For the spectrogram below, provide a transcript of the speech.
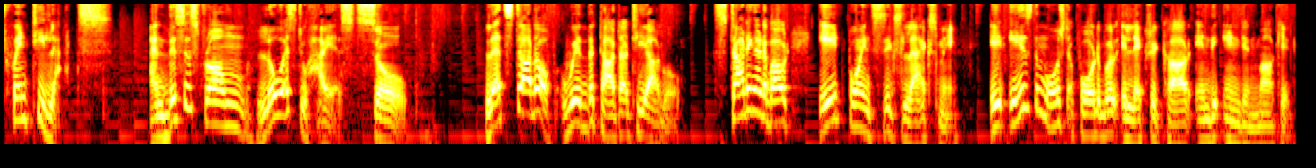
20 lakhs. And this is from lowest to highest. So let's start off with the Tata Tiago. Starting at about 8.6 lakhs, May, it is the most affordable electric car in the Indian market.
